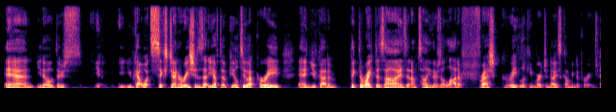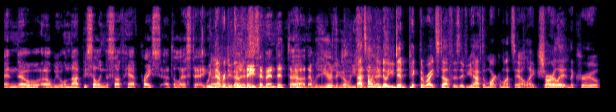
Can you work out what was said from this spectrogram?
and you know, there's you- you've got what six generations that you have to appeal to at parade, and you've got to pick the right designs. And I'm telling you, there's a lot of fresh, great looking merchandise coming to parade. And no, uh, we will not be selling the stuff half price at the last day. We never do that. Those It's- days have ended. Uh, That was years ago. We used That's how you know you didn't pick the right stuff is if you have to mark them on sale. Like Charlotte and the crew,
